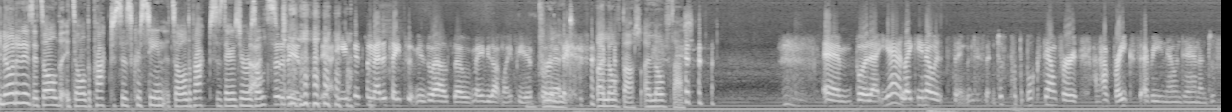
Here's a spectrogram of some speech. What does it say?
you know what it is? It's all the, it's all the practices, Christine. It's all the practices. There's your results. That's what it is. Yeah, he sits and meditates with me as well, so maybe that might be it. Brilliant. But, uh, I love that. I love that. Um, but uh, yeah, like you know, it's, listen, just put the books down for and have breaks every now and then, and just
